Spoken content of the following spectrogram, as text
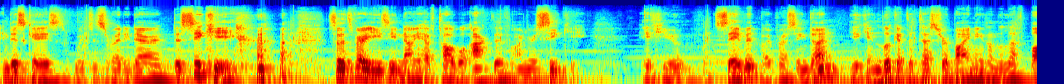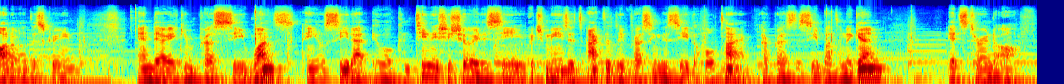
in this case, which is already there, the C key. so it's very easy. Now you have toggle active on your C key. If you save it by pressing done, you can look at the tester bindings on the left bottom of the screen and there you can press C once and you'll see that it will continuously show you the C, which means it's actively pressing the C the whole time. I press the C button again, it's turned off.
